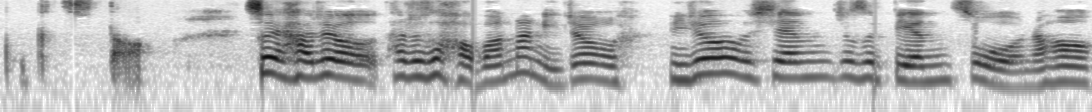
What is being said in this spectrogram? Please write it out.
我不知道。”所以他就他就说：“好吧，那你就你就先就是边做，然后。”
